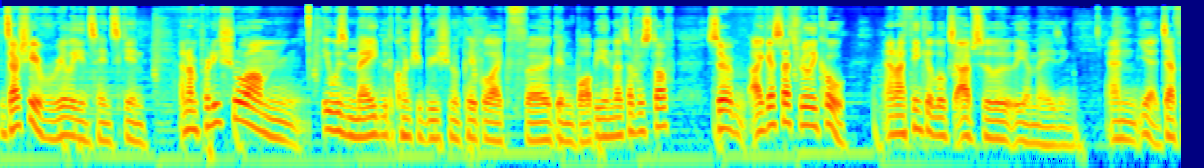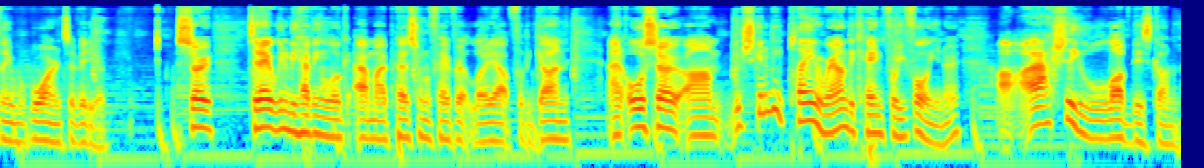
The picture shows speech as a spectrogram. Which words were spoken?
it's actually a really insane skin, and I'm pretty sure um it was made with the contribution of people like Ferg and Bobby and that type of stuff. So I guess that's really cool, and I think it looks absolutely amazing. And yeah, definitely warrants a video. So today we're going to be having a look at my personal favorite loadout for the gun and also, um, we're just to be playing around the KN44, you know? I actually love this gun.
